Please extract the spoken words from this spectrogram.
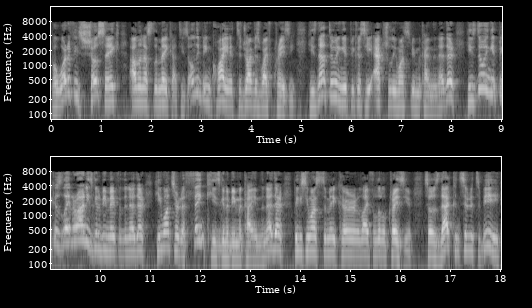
But what if he's Shosek Almanas Lemekat? He's only being quiet to drive his wife crazy. He's not doing it because he actually wants to be Mekayim the neder. He's doing it because later on he's going to be made for the neder. He wants her to think he's going to be Mekayim the neder because he wants to make her life a little crazier. So is that considered to be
